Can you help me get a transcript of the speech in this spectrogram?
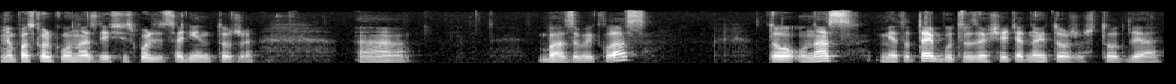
Но поскольку у нас здесь используется один и тот же базовый класс, то у нас метод type будет возвращать одно и то же, что для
